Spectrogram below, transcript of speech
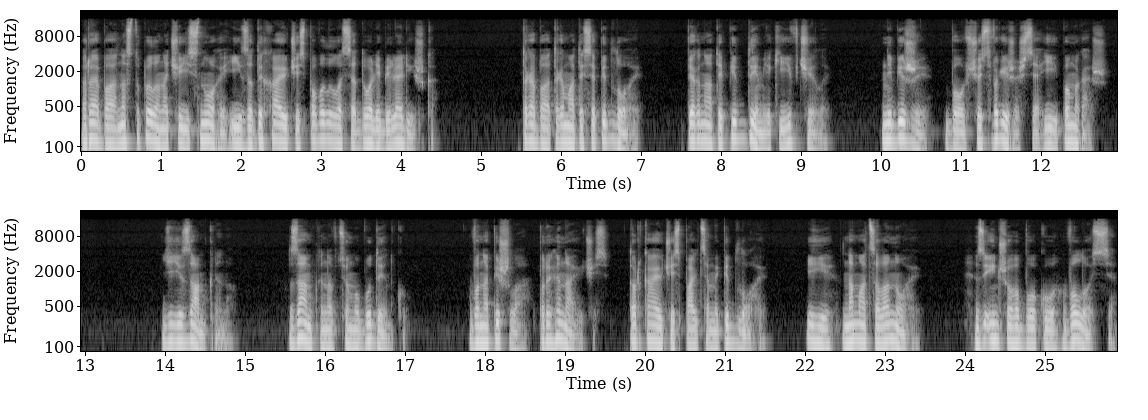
Реба наступила на чиїсь ноги і, задихаючись, повалилася долі біля ліжка. Треба триматися підлоги, пірнати під дим, який її вчили. Не біжи, бо щось вріжешся і помреш. Її замкнено, замкнено в цьому будинку. Вона пішла, пригинаючись, торкаючись пальцями підлоги, і намацала ноги. З іншого боку волосся.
